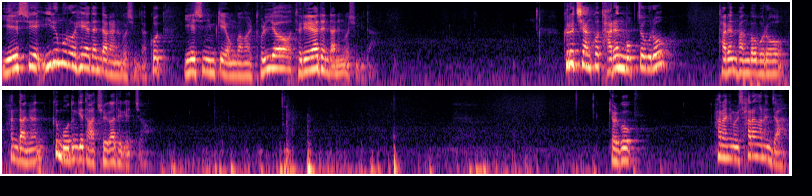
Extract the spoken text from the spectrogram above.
예수의 이름으로 해야 된다는 것입니다. 곧 예수님께 영광을 돌려드려야 된다는 것입니다. 그렇지 않고 다른 목적으로 다른 방법으로 한다면 그 모든 게 다 죄가 되겠죠. 결국 하나님을 사랑하는 자,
